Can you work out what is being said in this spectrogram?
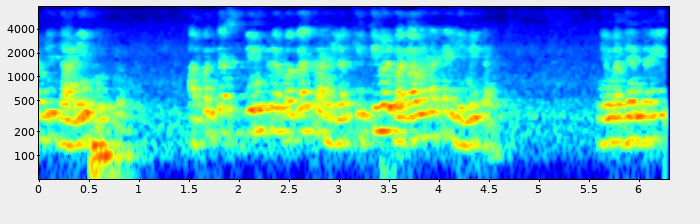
तेवढी जाणीव होत नाही. आपण त्या स्क्रीनकडे बघत राहिलं किती वेळ बघावायला काही लिमिट आहे? म्हणजे मध्यंतरी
